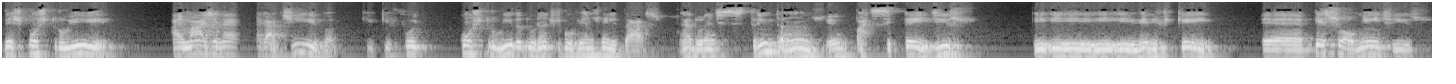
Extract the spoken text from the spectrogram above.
desconstruir a imagem negativa que, que foi construída durante os governos militares, né, durante esses 30 anos. Eu participei disso e, e, e verifiquei é, pessoalmente isso,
